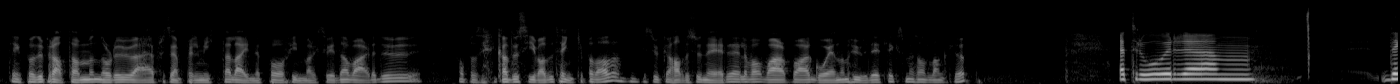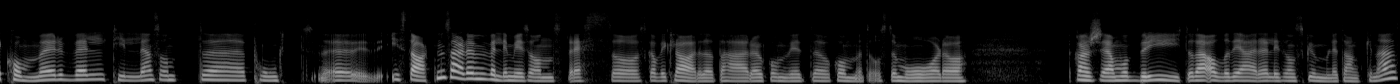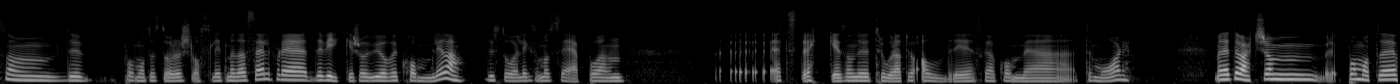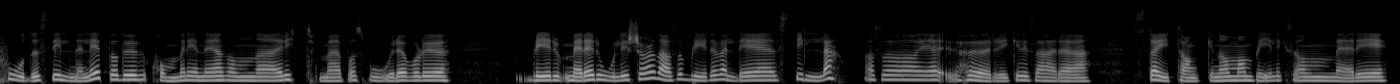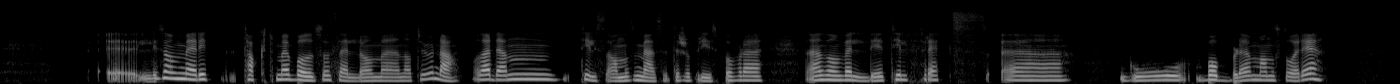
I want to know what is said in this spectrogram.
Tenk på, at Du prata om når du er for midt aleine på Finnmarksvidda. Hva er det du Kan du si hva du tenker på da? da? Hvis du ikke hallusinerer, eller hva, hva, går gjennom huet ditt liksom, et sånt langt løp? Jeg tror um, det kommer vel til en sånt uh, punkt uh, I starten så er det veldig mye sånn stress og skal vi klare dette her, og kommer vi til å komme til oss til mål, og kanskje jeg må bryte, og det er alle de her litt sånn skumle tankene som du på en måte står og slåss litt med deg selv, for det, virker så uoverkommelig. da. Du står liksom og ser på en, eh, et strekke som du tror at du aldri skal komme til mål. Men etter hvert som på en måte hodet stilner litt, og du kommer inn i en sånn uh, rytme på sporet hvor du blir mer rolig sjøl, så blir det veldig stille. Altså, jeg hører ikke disse her uh, støytankene, og man blir liksom mer i Eh, liksom mer i takt med både seg selv og med naturen. Da. Og det er den tilstanden som jeg setter så pris på. For det, det er en sånn veldig tilfreds, eh, god boble man står i.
